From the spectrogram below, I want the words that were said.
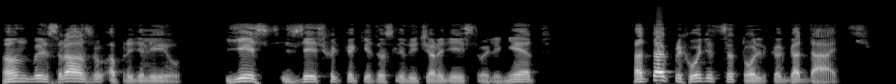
он бы сразу определил, есть здесь хоть какие-то следы чародейства или нет, а так приходится только гадать.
